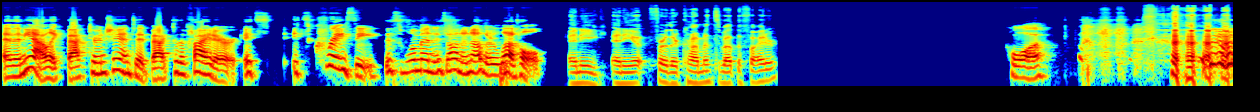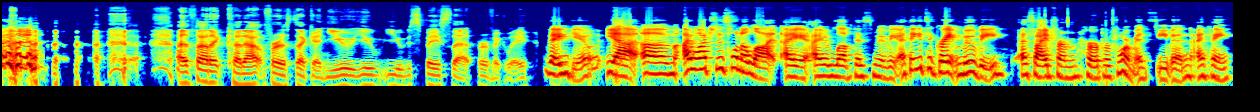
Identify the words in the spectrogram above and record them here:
And then yeah, like back to Enchanted, back to the fighter. It's it's crazy. This woman is on another level. Any any further comments about the fighter? Whore. I thought it cut out for a second. You you you spaced that perfectly. Thank you. Yeah, um, I watch this one a lot. I I love this movie. I think it's a great movie. Aside from her performance, even I think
